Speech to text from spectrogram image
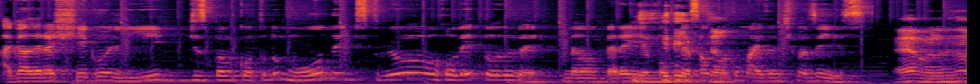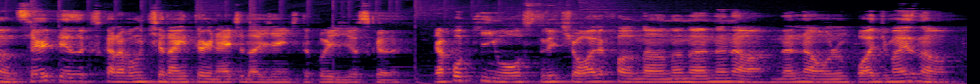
a galera chegou ali, desbancou todo mundo e destruiu o rolê todo, velho. Não, pera aí, vamos pensar então. um pouco mais antes de fazer isso. É, mano, não, certeza que os caras vão tirar a internet da gente depois disso, cara. Daqui a pouquinho o Wall Street olha e fala: não, não, não, não, não, não, não, não pode mais não.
